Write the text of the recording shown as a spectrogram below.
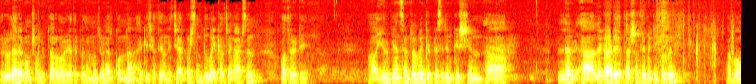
রুলার এবং সংযুক্ত আরব আমিরাতের প্রধানমন্ত্রী। ওনার কন্যা, একই সাথে উনি chairperson Dubai cultural arts and authority European central ব্যাংকের প্রেসিডেন্ট ক্রিশ্চিয়ান লেগার্ডে তার সাথে মিটিং করবেন। এবং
